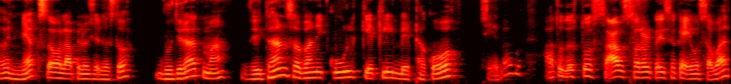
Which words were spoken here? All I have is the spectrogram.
હવે નેક્સ્ટ સવાલ આપેલો છે દોસ્તો, ગુજરાતમાં વિધાનસભાની કુલ કેટલી બેઠકો છે? બરાબર? આ તો દોસ્તો સાવ સરળ કહી શકાય એવો સવાલ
